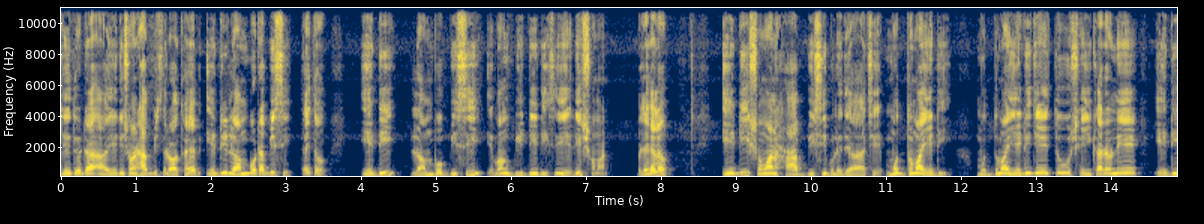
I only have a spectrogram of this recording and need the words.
যেহেতু এটা এডি সমান হাফ বিসি তাহলে অতএব এডি লম্বটা বিসি তাই তো? এডি লম্ব বিসি এবং বিডি ডিসি এডি সমান, বোঝা গেল? এডি সমান হাফ বিসি বলে দেওয়া আছে, মধ্যমা এডি মধ্যমা এডি যেহেতু, সেই কারণে এডি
